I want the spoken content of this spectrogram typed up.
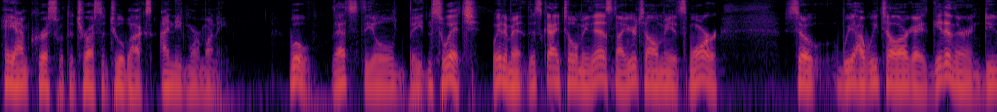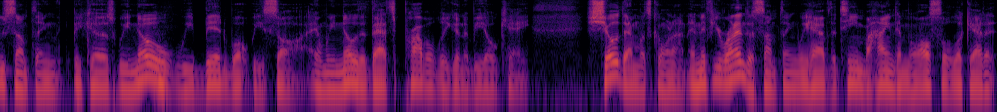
"Hey, I'm Chris with the Trusted Toolbox. I need more money." Whoa, that's the old bait and switch. Wait a minute, this guy told me this. Now you're telling me it's more. So we uh, we tell our guys get in there and do something because we know we bid what we saw and we know that that's probably going to be okay. Show them what's going on, and if you run into something, we have the team behind him who also look at it,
